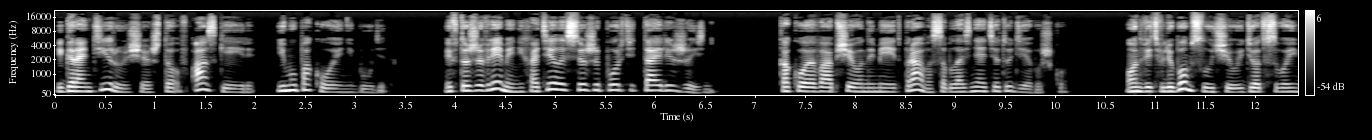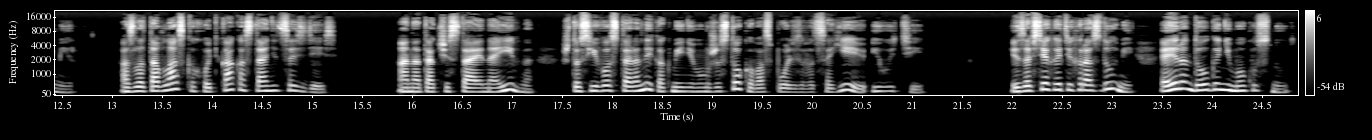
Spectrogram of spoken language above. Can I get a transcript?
и гарантирующая, что в Асгейре ему покоя не будет. И в то же время не хотелось все же портить Тайли жизнь. Какое вообще он имеет право соблазнять эту девушку? Он ведь в любом случае уйдет в свой мир, а Златовласка хоть как останется здесь. Она так чиста и наивна, что с его стороны как минимум жестоко воспользоваться ею и уйти. Из-за всех этих раздумий Эйрон долго не мог уснуть.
